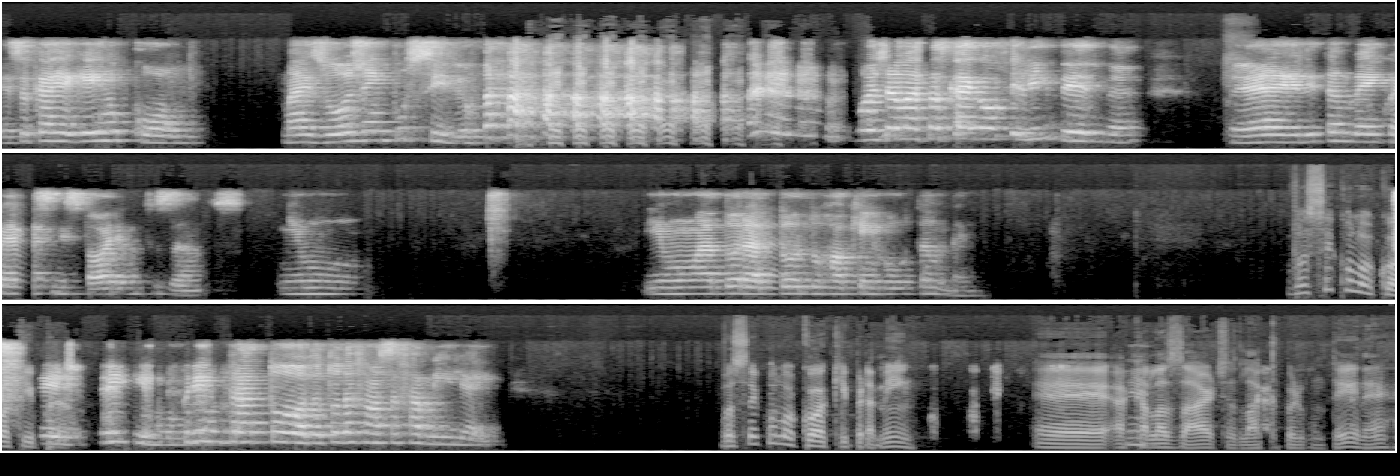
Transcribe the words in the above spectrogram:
Esse eu carreguei no colo, mas hoje é impossível. hoje é Matheus carregar o filhinho dele, né? É, ele também conhece minha história há muitos anos. E um, e um adorador do rock and roll também. Você colocou aqui pra... primo, primo para toda, toda a nossa família aí. Você colocou aqui para mim é, aquelas hum. artes lá que eu perguntei, né?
